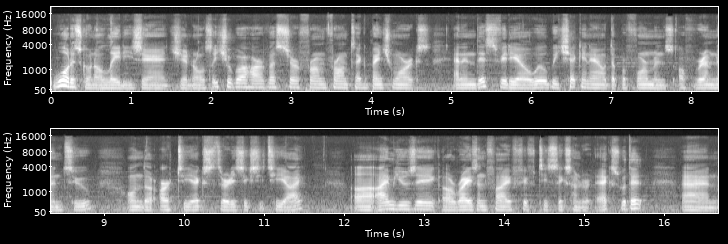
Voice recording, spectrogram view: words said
What is going on ladies and generals, it's your boy Harvester from Frondtech Benchmarks and in this video we'll be checking out the performance of Remnant 2 on the RTX 3060 Ti. Uh, I'm using a Ryzen 5 5600X with it and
